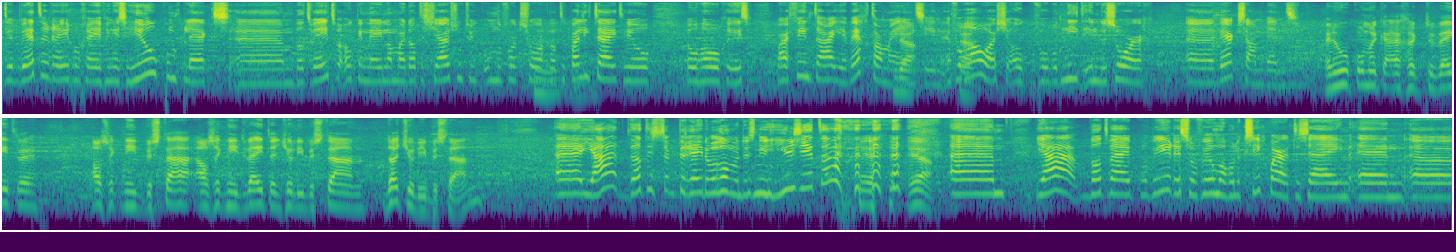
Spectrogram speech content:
de wet en regelgeving is heel complex. Ehm, dat weten we ook in Nederland. Maar dat is juist natuurlijk om ervoor te zorgen dat de kwaliteit heel, heel hoog is. Maar vind daar je weg daarmee Ja. eens in. En vooral als je ook bijvoorbeeld niet in de zorg eh, werkzaam bent. En hoe kom ik eigenlijk te weten, als ik niet, besta als ik niet weet dat jullie bestaan, dat jullie bestaan? Eh, ja, dat is ook de reden waarom we dus nu hier zitten. ja. Ehm, ja, wat wij proberen is zoveel mogelijk zichtbaar te zijn en eh,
